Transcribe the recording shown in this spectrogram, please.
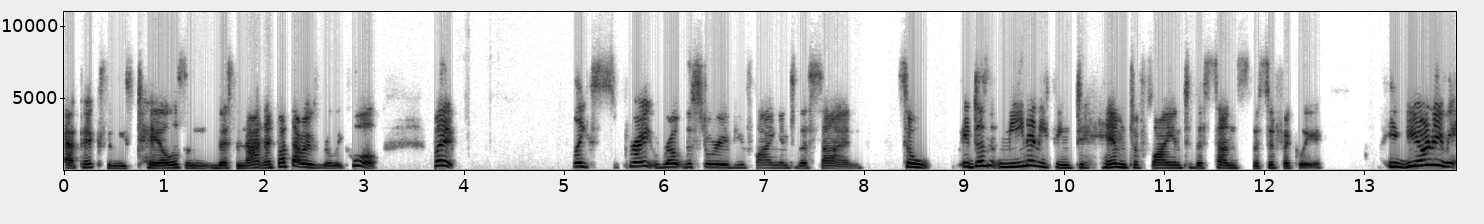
epics and these tales and this and that. And I thought that was really cool. But like Sprite wrote the story of you flying into the sun. So it doesn't mean anything to him to fly into the sun specifically. You know what I mean?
